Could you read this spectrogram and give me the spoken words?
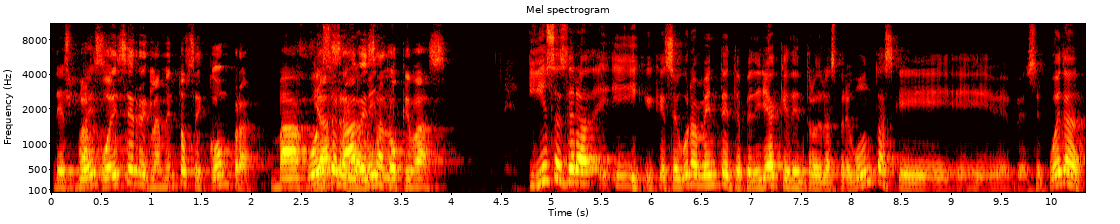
Después, Bajo ese reglamento se compra. bajo ya ese sabes reglamento. a lo que vas. Y esa será, y que, seguramente te pediría que dentro de las preguntas que eh, se puedan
